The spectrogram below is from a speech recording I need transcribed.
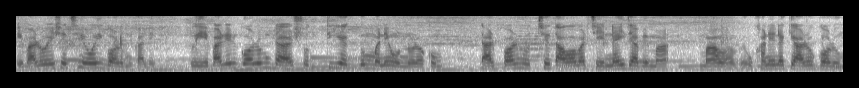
এবারও এসেছে ওই গরমকালে। তো এবারের গরমটা সত্যি একদম মানে অন্যরকম। তারপর হচ্ছে তাও আবার চেন্নাই যাবে মা। মা ওখানে নাকি আরও গরম।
